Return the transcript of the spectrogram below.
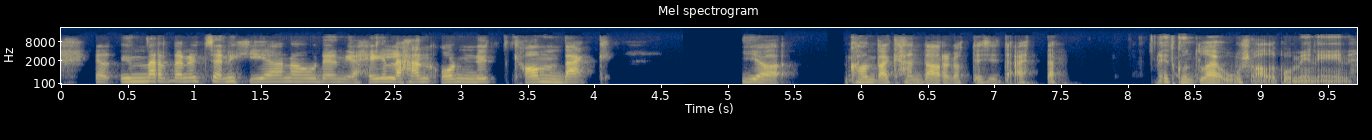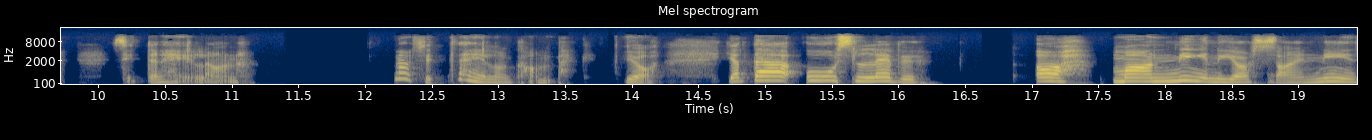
ja ymmärtänyt sen hienouden, ja heillähän on nyt comeback. Ja comebackhän tarkoitti sitä, että, että kun tulee uusi albumi, niin sitten heillä on, no sitten heillä on comeback. Joo. Ja tämä uusi levy, oh, mä oon niin jossain, niin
